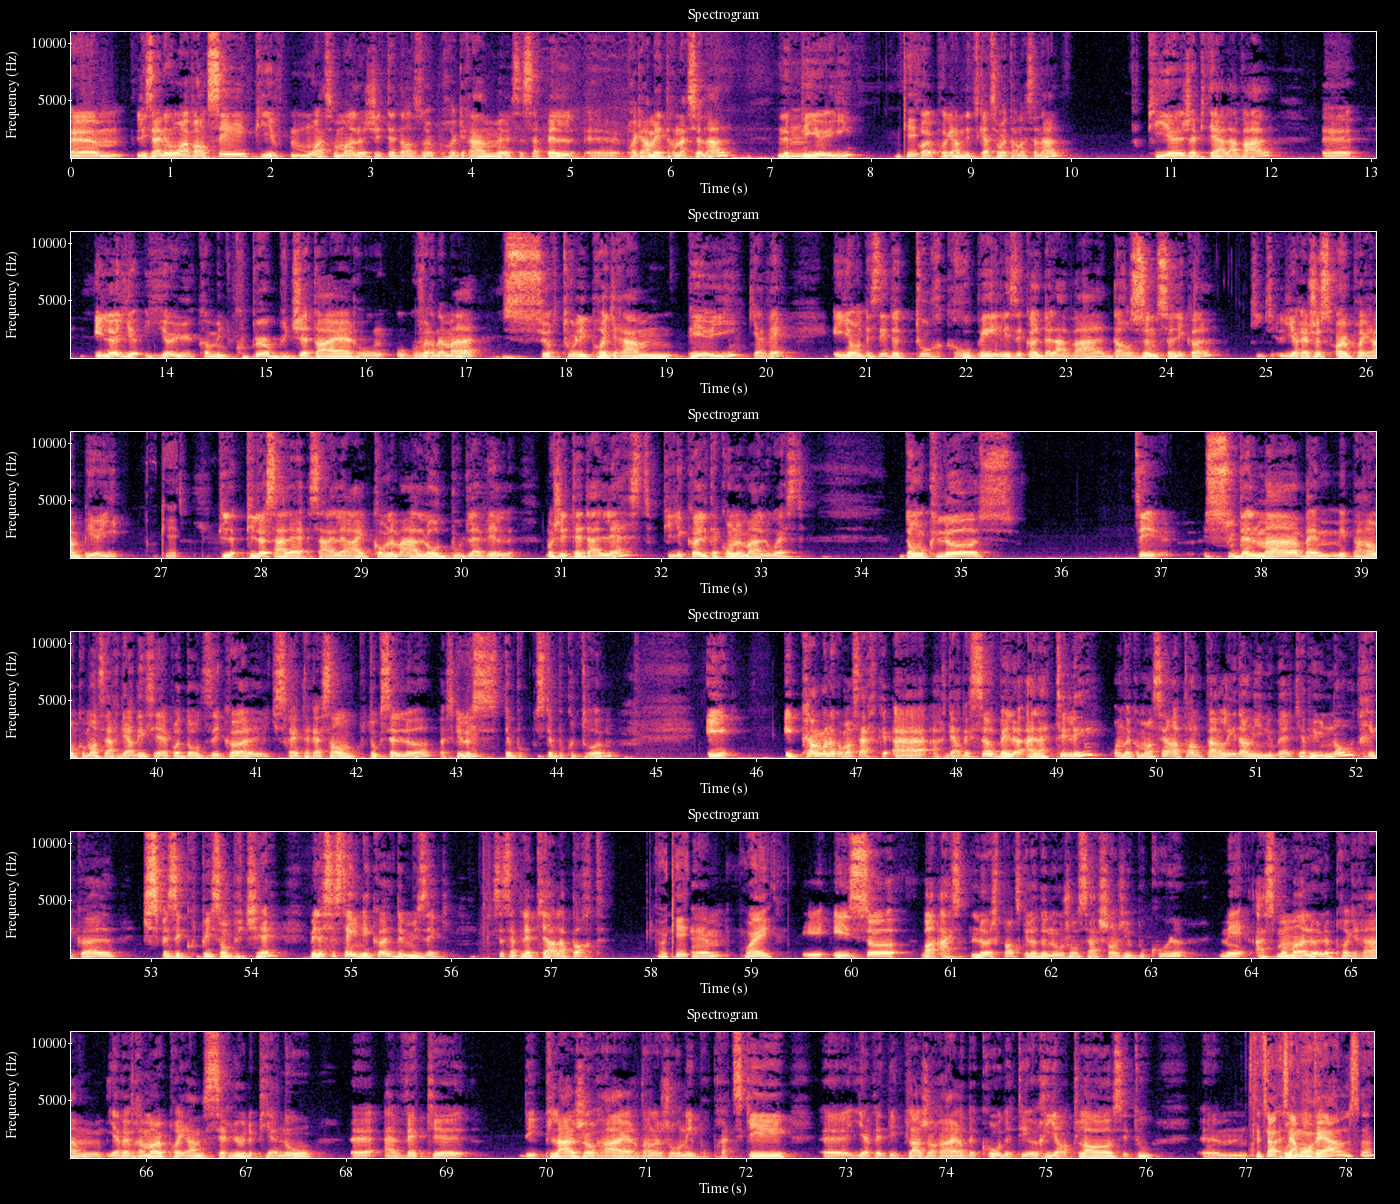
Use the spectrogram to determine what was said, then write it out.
Euh, les années ont avancé, puis moi, à ce moment-là, j'étais dans un programme, ça s'appelle Programme international, le hmm. PEI, Programme d'éducation internationale. Puis j'habitais à Laval. Et là, il y, a, eu comme une coupure budgétaire au, gouvernement sur tous les programmes PEI qu'il y avait. Et ils ont décidé de tout regrouper les écoles de Laval dans une seule école. Il y aurait juste un programme PEI. Puis, là, ça allait, ça allait être complètement à l'autre bout de la ville. Moi, j'étais à l'est, puis l'école était complètement à l'ouest. Donc là, tu soudainement, ben, mes parents ont commencé à regarder s'il n'y avait pas d'autres écoles qui seraient intéressantes plutôt que celle-là, parce que là, mm. c'était beaucoup, c'était beaucoup de troubles. Et, et quand on a commencé à, à, regarder ça, ben là, à la télé, on a commencé à entendre parler dans les nouvelles qu'il y avait une autre école qui se faisait couper son budget. Mais là, ça, c'était une école de musique. Ça s'appelait Pierre Laporte. OK. Euh, ouais. Et, et ça, là, je pense que là, de nos jours, ça a changé beaucoup, là. Mais à ce moment-là, le programme, il y avait vraiment un programme sérieux de piano euh, avec euh, des plages horaires dans la journée pour pratiquer. Euh, il y avait des plages horaires de cours de théorie en classe et tout. c'est ça, c'est à Montréal, ça?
